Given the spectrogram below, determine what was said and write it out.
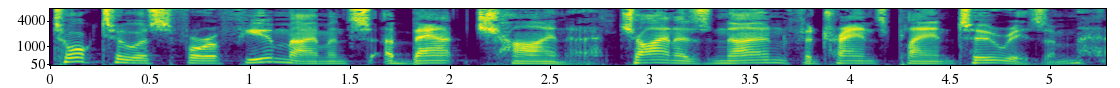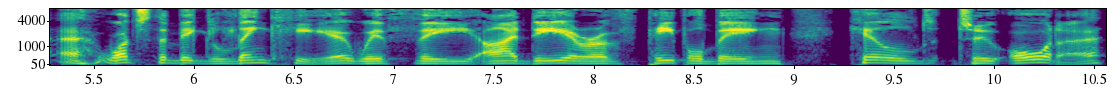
talk to us for a few moments about China. China's known for transplant tourism. Uh, what's the big link here with the idea of people being killed to order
